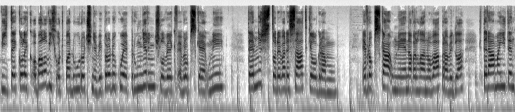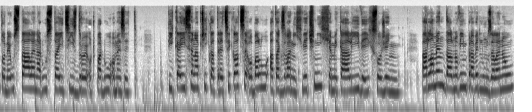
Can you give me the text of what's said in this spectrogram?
Víte, kolik obalových odpadů ročně vyprodukuje průměrný člověk v Evropské unii? Téměř 190 kg. Evropská unie navrhla nová pravidla, která mají tento neustále narůstající zdroj odpadů omezit. Týkají se například recyklace obalů a tzv. věčných chemikálií v jejich složení. Parlament dal novým pravidlům zelenou,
